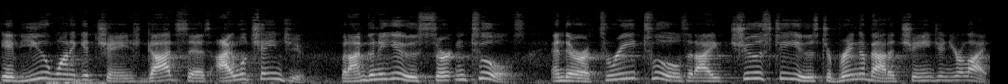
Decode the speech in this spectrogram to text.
If you want to get changed, God says, I will change you, but I'm going to use certain tools. And there are three tools that I choose to use to bring about a change in your life.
